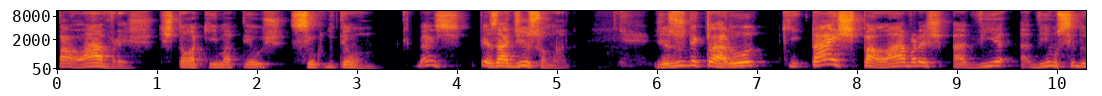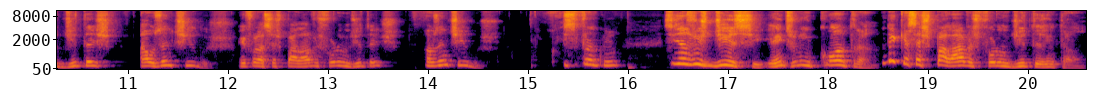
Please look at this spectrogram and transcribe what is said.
palavras que estão aqui em Mateus 5,31. Mas, apesar disso, amado, Jesus declarou que tais palavras havia, haviam sido ditas aos antigos. Ele falou: essas palavras foram ditas aos antigos. Isso, Franco, se Jesus disse, e a gente não encontra, onde é que essas palavras foram ditas então?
